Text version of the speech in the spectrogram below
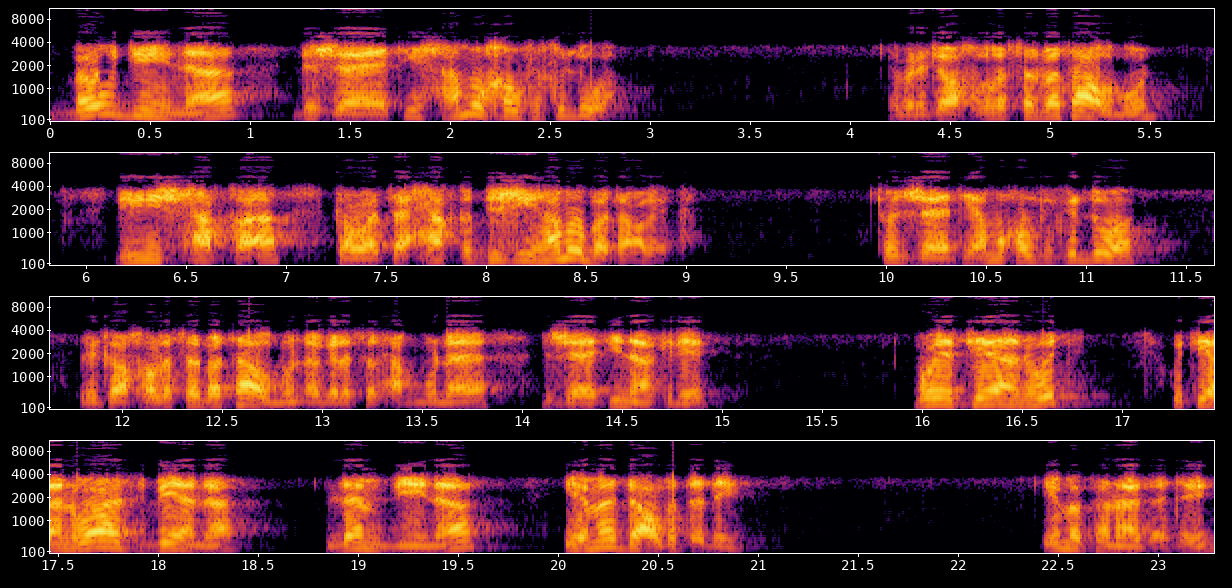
بەو دینە دژایەتی هەموو خەڵکە کردووە لەبەرێتەوە خەڵ لەسەر بەتاڵ بوون دینیش حەقا کەواتە حەق دژی هەموو بەتاڵێک تۆ دژایەتی هەموو خەڵکی کردووە لێکا خەڵ لەسەر بەتاڵ بوون ئەگەر لەسەر حەق بوونایە دژایەتی ناکرێ بۆیە پێیان وت وتیان واز بێنە لەم دینە ئێمە داڵت ئەدەین ئێمە پەنات ئەدەین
